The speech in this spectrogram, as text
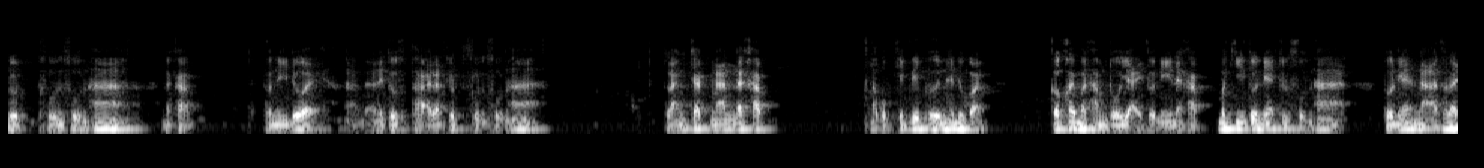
จุดศูนย์ศูนะครับ ตัวนี้ด้วยอันนี้ตัวสุดท้ายแล้วจุดศูนย์ศูนย์ห้าหลังจากนั้นนะครับผมคลิกที่พื้นให้ดูก่อน ก็ค่อยมาทำตัวใหญ่ตัวนี้นะครับ เมื่อกี้ตัวนี้จุดศูนย์ห้าตัวนี้หนาเท่าไหร่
